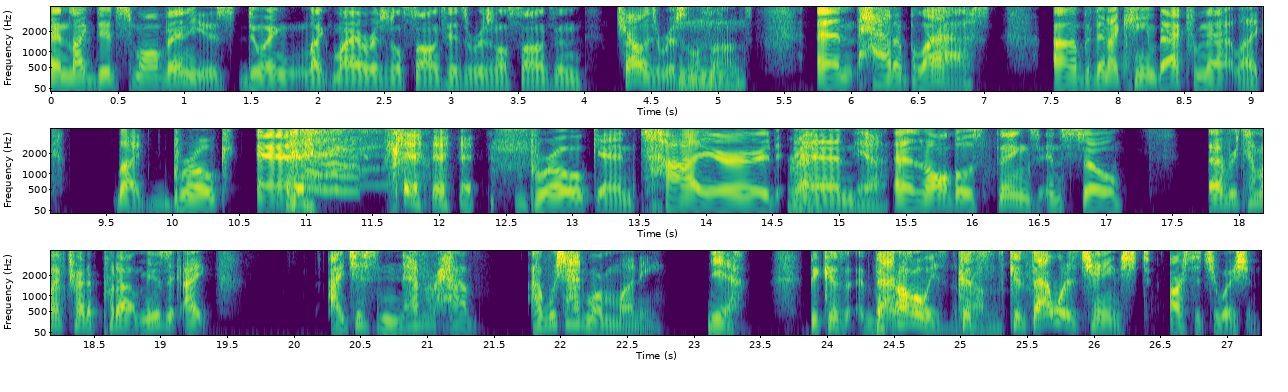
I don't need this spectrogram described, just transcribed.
and like did small venues doing like my original songs, his original songs, and Charlie's original Mhm. songs, and had a blast. Uh, but then I came back from that like like broke and broke and tired Right, and yeah. and all those things. And so every time I've tried to put out music, I I just never have. I wish I had more money yeah, because that's that's always the problem. because that would have changed our situation.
